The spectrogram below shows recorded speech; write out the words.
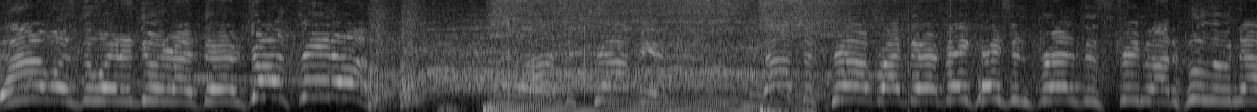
That was the way to do it right there. John Cena! That's the champion. That's the champ right there. Vacation Friends is streaming on Hulu now.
